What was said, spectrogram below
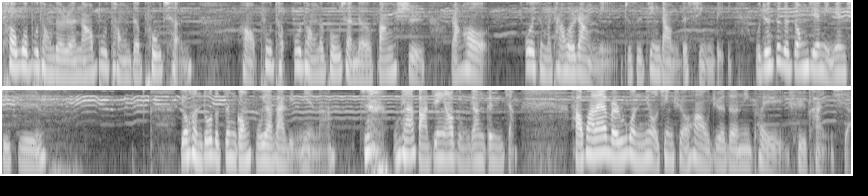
透过不同的人，然后不同的铺陈，好铺头不同的铺陈的方式，然后为什么它会让你就是进到你的心里？我觉得这个中间里面其实有很多的真功夫要在里面啊。就 我没办法，今天要怎么样跟你讲？好，whatever，如果你有兴趣的话，我觉得你可以去看一下，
